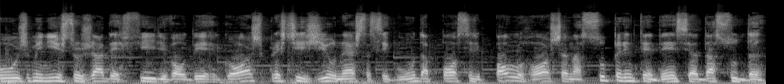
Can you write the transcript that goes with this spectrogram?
Os ministros Jader Filho e Valder Góes prestigiam nesta segunda a posse de Paulo Rocha na Superintendência da Sudã.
